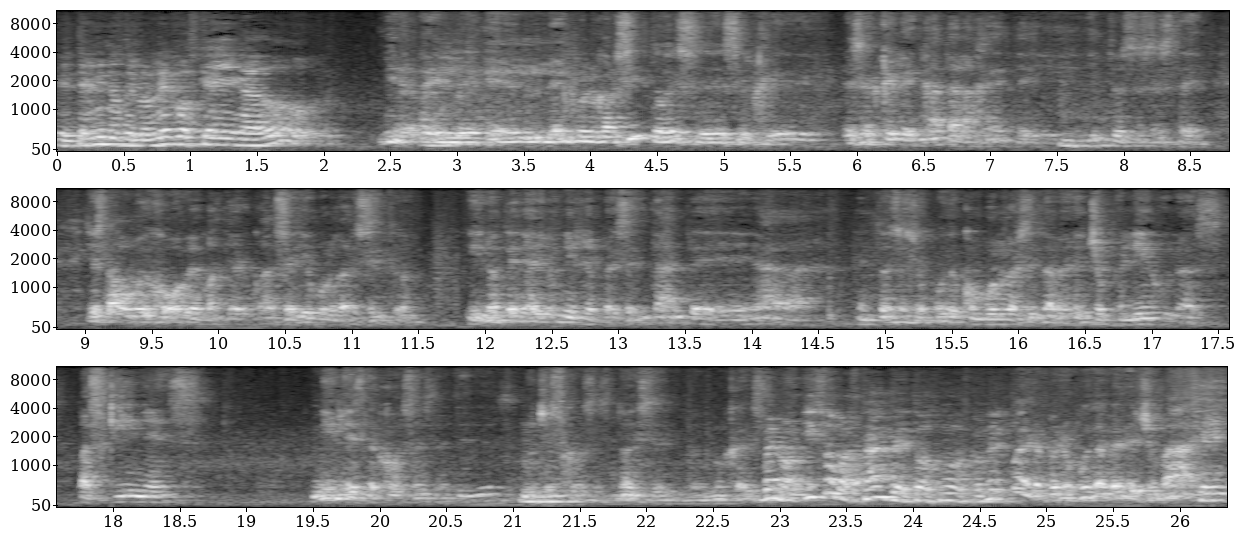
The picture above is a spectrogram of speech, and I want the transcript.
en términos de lo lejos que ha llegado? Mira, el, el, el vulgarcito es, es, el que, es el que le encanta a la gente. Y entonces, este, yo estaba muy joven cuando, cuando salió vulgarcito y no tenía yo ni representante ni nada. Entonces yo pude con vulgarcito haber hecho películas, pasquines, miles de cosas, ¿me entiendes? Muchas cosas. No hice, no- nunca hice. Bueno, hizo bastante de todos modos con él. Bueno, pero pude haber hecho más. Sí.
